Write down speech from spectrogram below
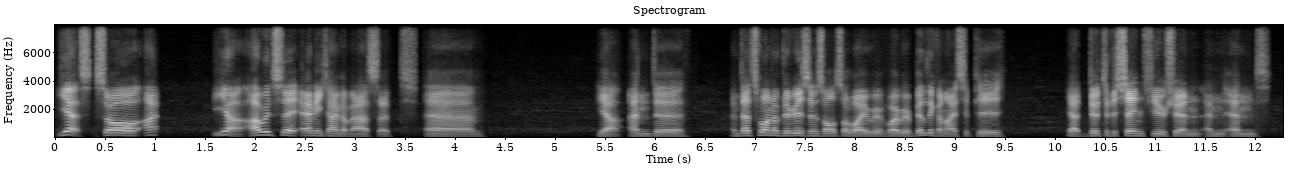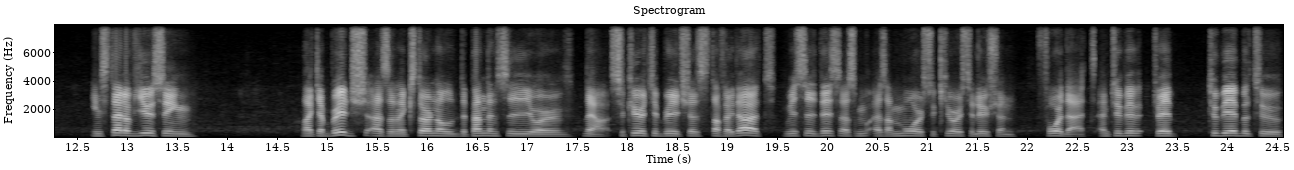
Yes. So I, yeah, I would say any kind of asset. Um, yeah, and uh, and that's one of the reasons also why we why we're building on ICP. Yeah, due to the chain fusion and and instead of using like a bridge as an external dependency or yeah security breaches stuff like that, we see this as as a more secure solution for that and to be to, to be able to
